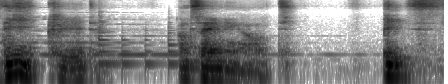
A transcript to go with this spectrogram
the creator. I'm signing out. Peace.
